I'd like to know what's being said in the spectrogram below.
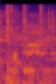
Thank you.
